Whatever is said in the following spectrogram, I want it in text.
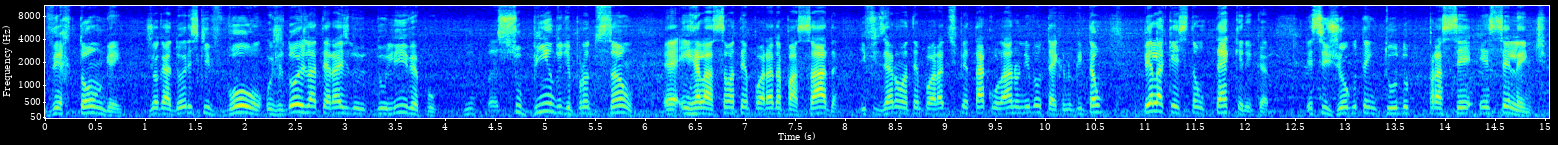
Vertonghen, jogadores que voam, os dois laterais do, do Liverpool subindo de produção é, em relação à temporada passada e fizeram uma temporada espetacular no nível técnico. Então, pela questão técnica, esse jogo tem tudo para ser excelente.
